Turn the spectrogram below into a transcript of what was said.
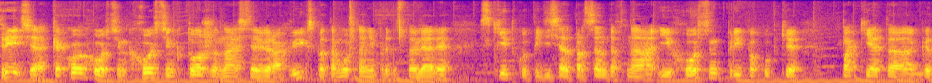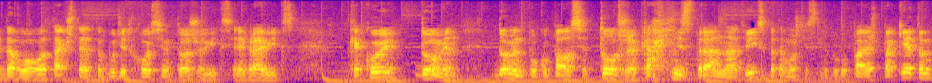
Третье. Какой хостинг? Хостинг тоже на серверах Wix, потому что они предоставляли скидку 50% на их хостинг при покупке пакета годового, так что это будет хостинг тоже Wix, сервера Wix. Какой домен? Домен покупался тоже, как ни странно, от Wix, потому что если ты покупаешь пакетом,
